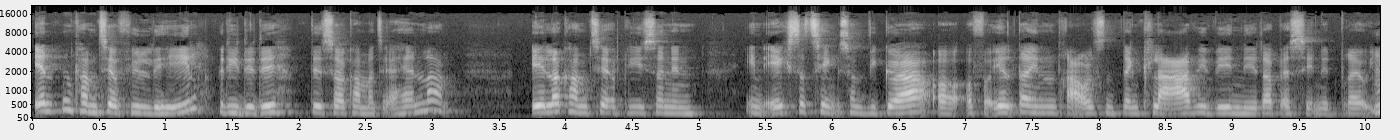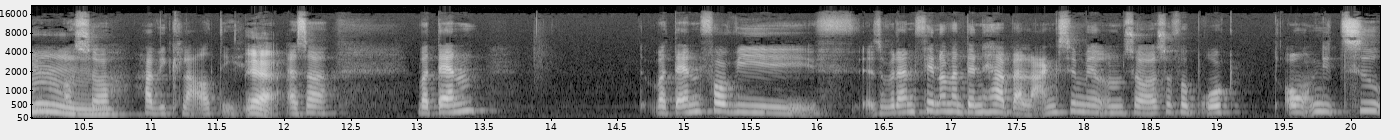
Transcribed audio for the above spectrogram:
enten komme til at fylde det hele, fordi det er det, det så kommer til at handle om, eller komme til at blive sådan en, en ekstra ting, som vi gør, og, og forældreinddragelsen, den klarer vi ved netop at sende et brev hjem, Mm. og så har vi klaret det. Ja, Altså, hvordan, hvordan får vi, altså hvordan finder man den her balance mellem så også at få brugt ordentlig tid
